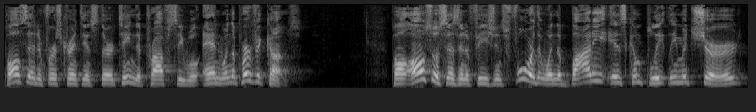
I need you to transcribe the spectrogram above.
Paul said in 1 Corinthians 13 that prophecy will end when the perfect comes. Paul also says in Ephesians 4 that when the body is completely matured,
